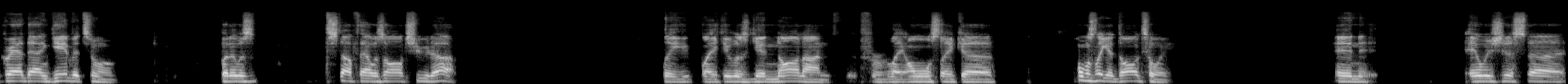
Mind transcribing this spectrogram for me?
Grab that and gave it to him. But it was stuff that was all chewed up like like it was getting gnawed on for like almost like a almost like a dog toy. And it, was just uh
